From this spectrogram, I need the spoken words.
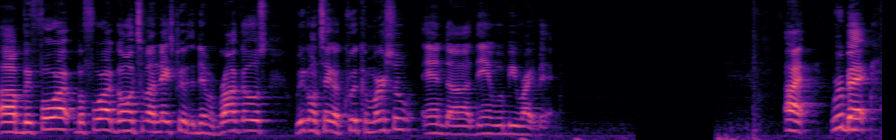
Uh, before I, before I go into my next pick with the Denver Broncos, we're gonna take a quick commercial and uh, then we'll be right back. All right, we're back.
